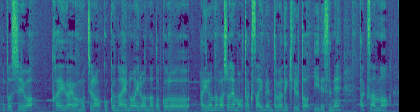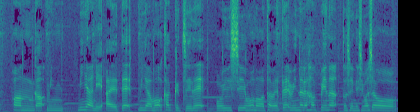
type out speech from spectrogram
今年は海外はもちろん国内のいろんなところあいろんな場所でもたくさんイベントができてるといいですね。たくさんのファンがみんミニャに会えてミニャも各地で美味しいものを食べてみんなでハッピーな年にしましょう。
